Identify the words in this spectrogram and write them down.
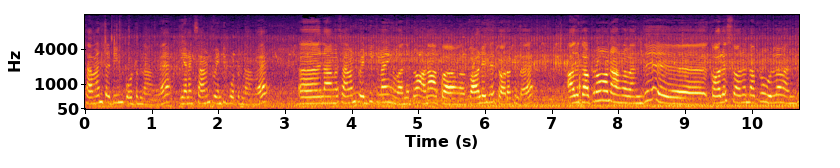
செவன் தேர்ட்டின்னு போட்டிருந்தாங்க. எனக்கு செவன் டுவெண்ட்டி போட்டிருந்தாங்க. நாங்கள் செவன் டுவெண்ட்டிக்கெலாம் இங்கே வந்துட்டோம். ஆனால் அப்போ அங்கே காலேஜே திறக்கல. அதுக்கப்புறம் நாங்கள் வந்து காலேஜ் திறந்த அப்புறம் உள்ளே வந்து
